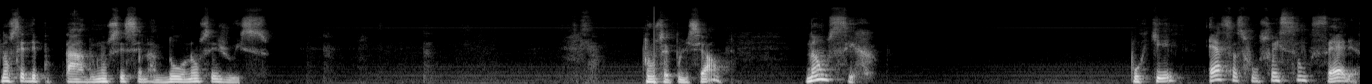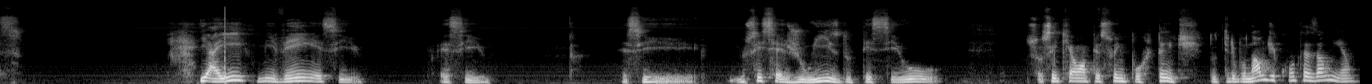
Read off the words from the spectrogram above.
não ser deputado, não ser senador, não ser juiz. Não ser policial? Não ser. Porque essas funções são sérias. E aí me vem esse esse esse não sei se é juiz do TCU, só sei que é uma pessoa importante do Tribunal de Contas da União,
